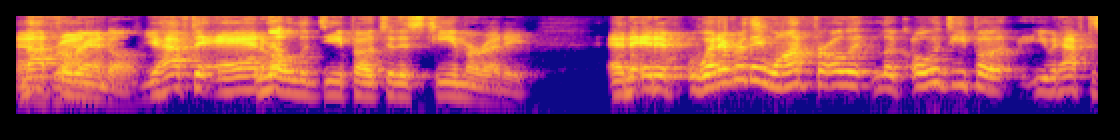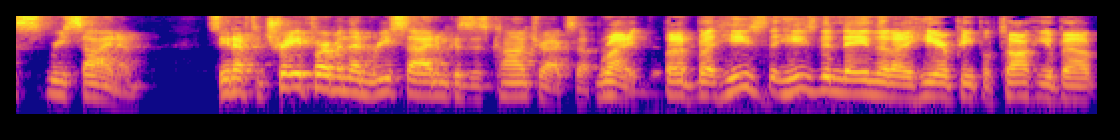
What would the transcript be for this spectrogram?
not for Randle. You have to add no. Oladipo to this team already. And, and if whatever they want for Ola, look Oladipo, you would have to re-sign him. So you'd have to trade for him and then re-sign him because his contract's up. Right, but but he's the, he's the name that I hear people talking about.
